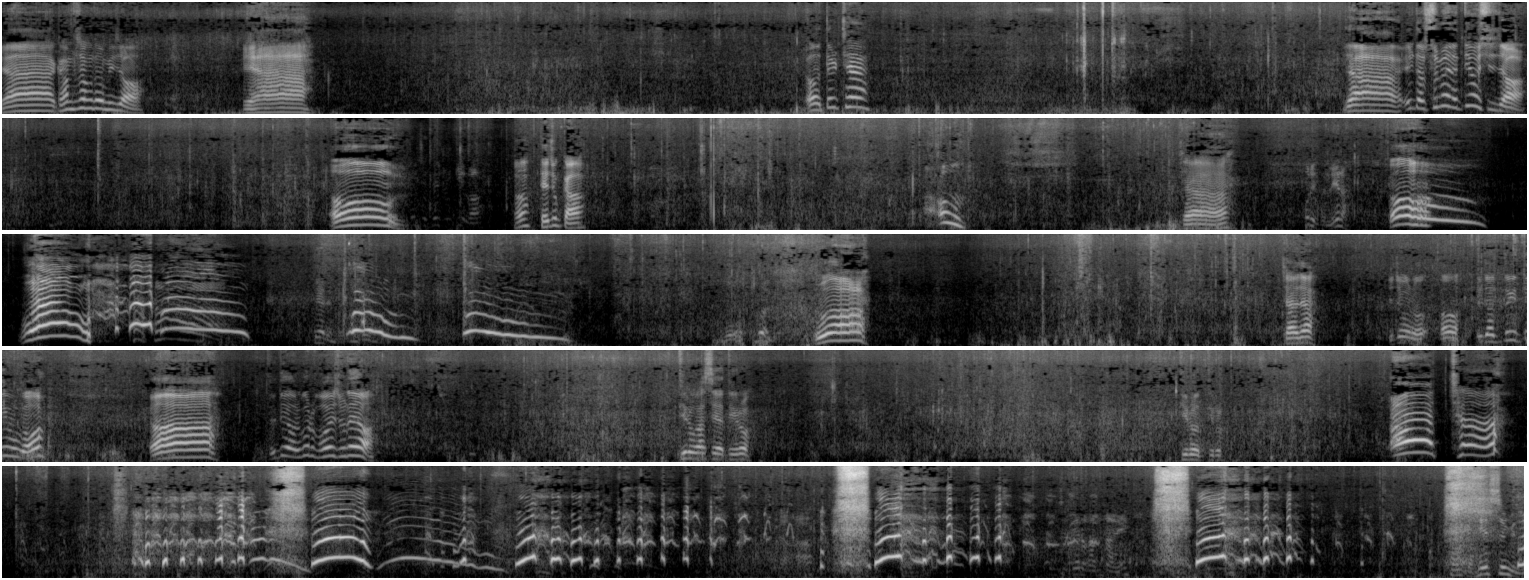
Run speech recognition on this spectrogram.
야, 감성돔이죠? 야 어, 뜰채? 야, 일단 수면에 띄우시죠? 어 어? 대줄까? 어우. 자, 소리 들리나? 오! 와우! 와우! 우와! 자, 자. 이쪽으로, 어, 일단 뜨기 띄우고. 아, 드디어 얼굴을 보여주네요. 뒤로 갔어요, 뒤로. 뒤로, 뒤로. 아, 차! 제대로 간다. 했습니다.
